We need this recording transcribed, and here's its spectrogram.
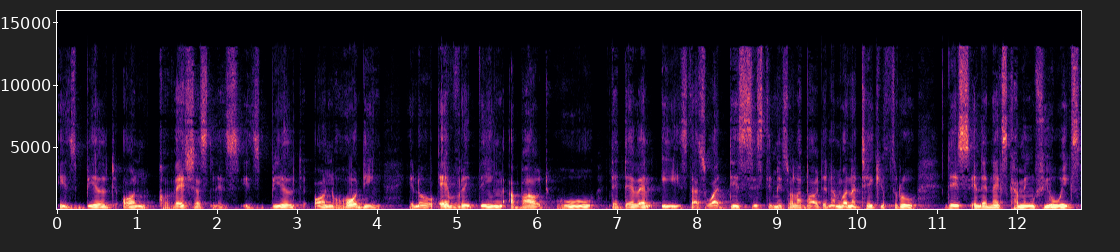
it's built on covetousness it's built on hoarding you know everything about who the devil is. That's what this system is all about. And I'm going to take you through this in the next coming few weeks.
